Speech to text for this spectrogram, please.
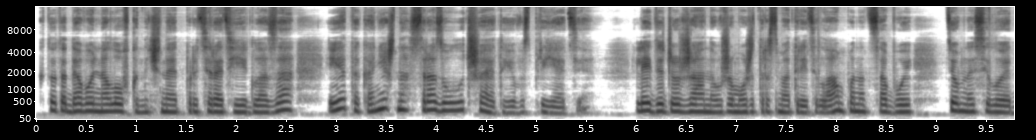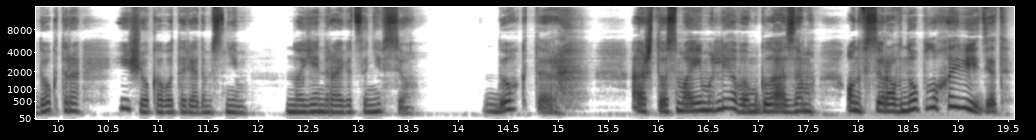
Кто-то довольно ловко начинает протирать ей глаза, и это, конечно, сразу улучшает ее восприятие. Леди Джорджана уже может рассмотреть лампу над собой, темный силуэт доктора и еще кого-то рядом с ним. Но ей нравится не все. «Доктор, а что с моим левым глазом? Он все равно плохо видит.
